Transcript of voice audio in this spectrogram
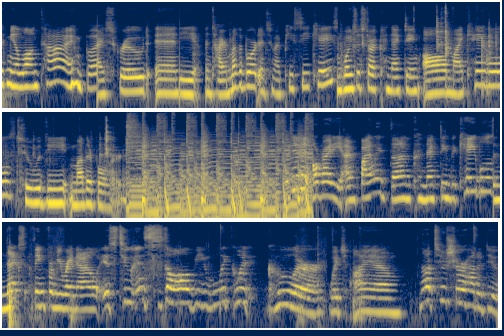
Took me a long time, but I screwed in the entire motherboard into my PC case. I'm going to start connecting all my cables to the motherboard. I did it! Alrighty, I'm finally done connecting the cables. The next thing for me right now is to install the liquid cooler, which I am not too sure how to do.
